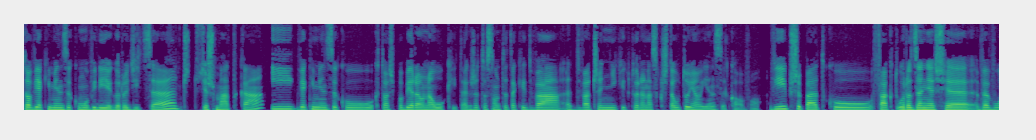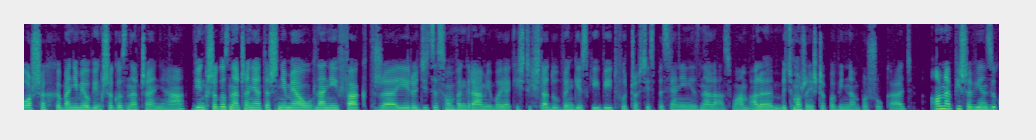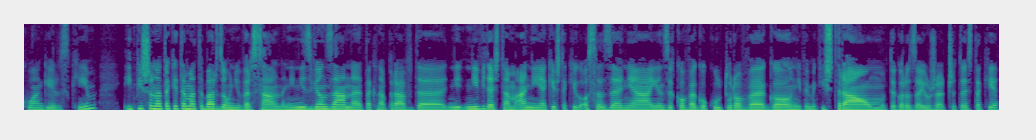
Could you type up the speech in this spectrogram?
to, w jakim języku mówili jego rodzice, czy tudzież matka i w jakim języku ktoś pobierał nauki. Także to są te takie dwa, dwa czynniki, które nas kształtują językowo. W jej przypadku fakt urodzenia się we Włoszech chyba nie miał większego znaczenia. Większego znaczenia też nie miał dla niej fakt, że jej rodzice są Węgrami, bo jakichś tych śladów węgierskich w jej twórczości specjalnie nie znalazłam, ale być może jeszcze powinnam poszukać. Ona pisze w języku angielskim i pisze na takie tematy bardzo uniwersalne, nie, niezwiązane tak naprawdę, nie, nie widać tam ani jakiegoś takiego osadzenia językowego, kulturowego, nie wiem, jakichś traum, tego rodzaju rzeczy. To jest takie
